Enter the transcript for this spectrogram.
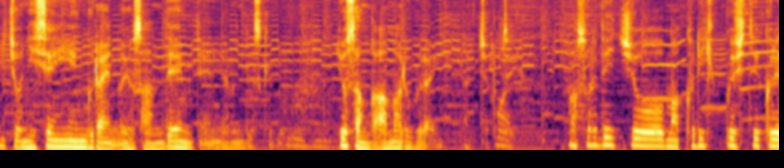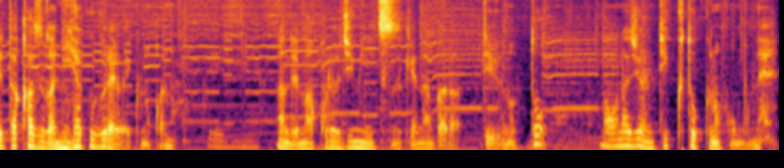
一応2000円ぐらいの予算でみたいにやるんですけど予算が余るぐらいになっちゃうという、はい。まあ、それで一応まあクリックしてくれた数が200ぐらいはいくのかな。なんでまあこれを地味に続けながらっていうのと、まあ、同じように TikTok の方もね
